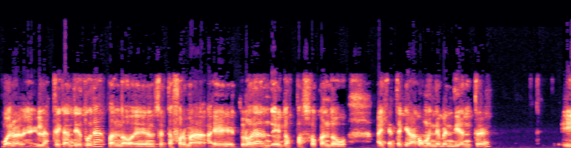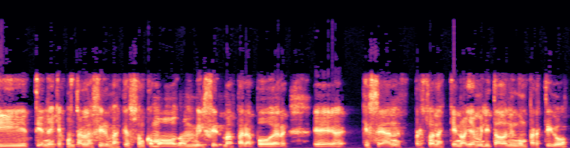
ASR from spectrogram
Bueno, las precandidaturas, cuando en cierta forma, eh, tú lo ves en dos pasos, cuando hay gente que va como independiente, y tiene que juntar las firmas, que son como 2.000 firmas para poder eh, que sean personas que no hayan militado en ningún partido.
